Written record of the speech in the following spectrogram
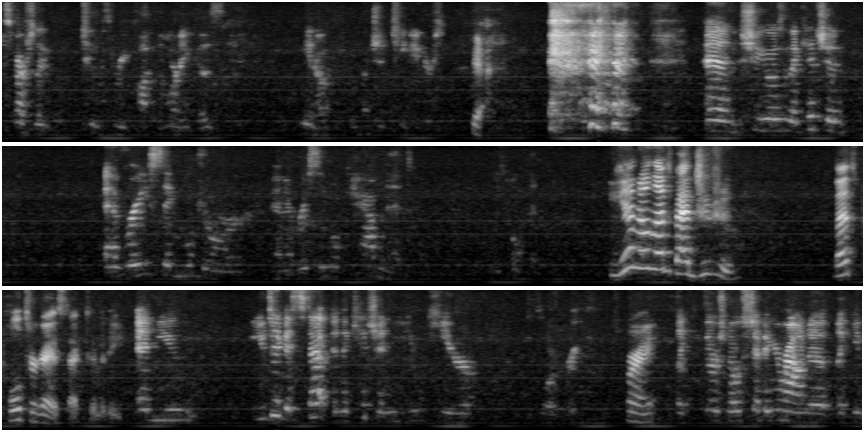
especially two, three o'clock in the morning because, you know, a bunch of teenagers. Yeah. and she goes in the kitchen. Every single drawer and every single cabinet was open, Yeah, no, that's bad juju. That's poltergeist activity. and you, you take a step in the kitchen, you hear the floor creak. Right. Like there's no stepping around it. Like you,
